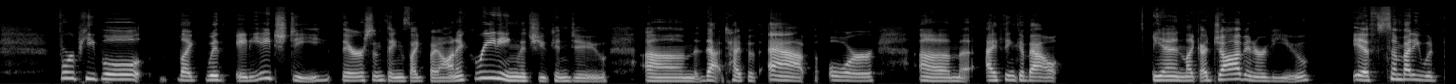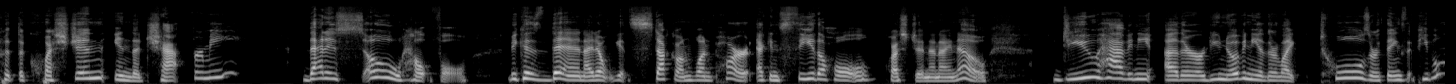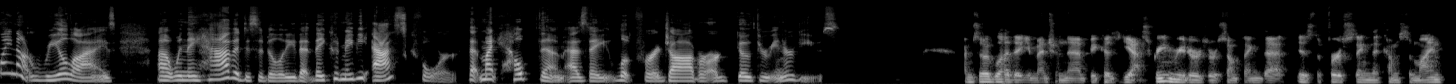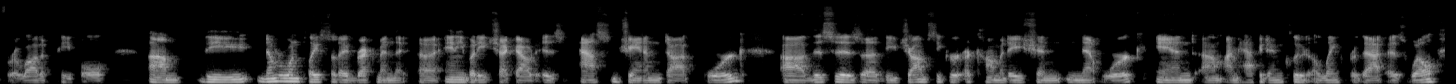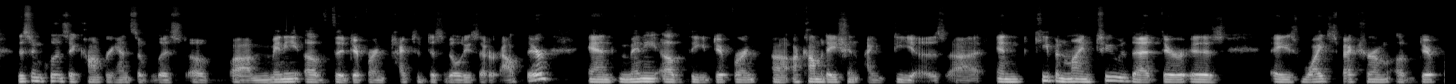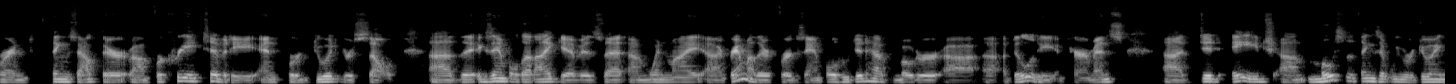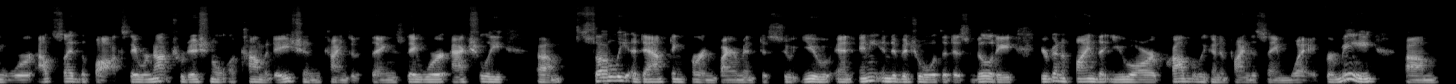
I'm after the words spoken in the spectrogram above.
for people like with ADHD, there are some things like bionic reading that you can do, um, that type of app. Or um, I think about in like a job interview, if somebody would put the question in the chat for me, that is so helpful because then I don't get stuck on one part. I can see the whole question and I know. Do you have any other, or do you know of any other like tools or things that people might not realize uh, when they have a disability that they could maybe ask for that might help them as they look for a job or, or go through interviews? I'm so glad that you mentioned that because, yeah, screen readers are something that is the first thing that comes to mind for a lot of people. Um, the number one place that I'd recommend that uh, anybody check out is askjan.org. Uh, this is uh, the Job Seeker Accommodation Network, and um, I'm happy to include a link for that as well. This includes a comprehensive list of uh, many of the different types of disabilities that are out there and many of the different uh, accommodation ideas. Uh, and keep in mind, too, that there is a wide spectrum of different things out there um, for creativity and for do it yourself. Uh, the example that I give is that um, when my uh, grandmother, for example, who did have motor uh, uh ability impairments, uh, did age, um, most of the things that we were doing were outside the box. They were not traditional accommodation kinds of things. They were actually um, subtly adapting her environment to suit you. And any individual with a disability, you're going to find that you are probably going to find the same way. For me, um,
